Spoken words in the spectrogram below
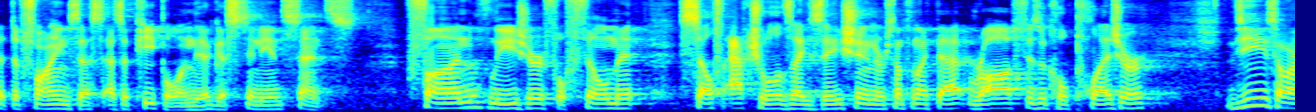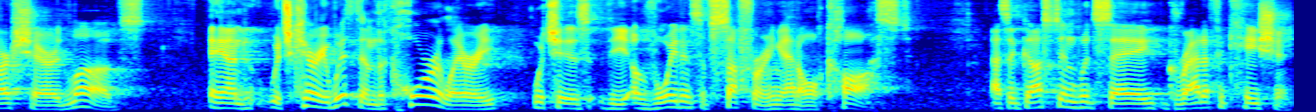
that defines us as a people in the Augustinian sense. Fun, leisure, fulfillment, self actualization, or something like that, raw physical pleasure. These are our shared loves, and which carry with them the corollary which is the avoidance of suffering at all cost. As Augustine would say, gratification,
